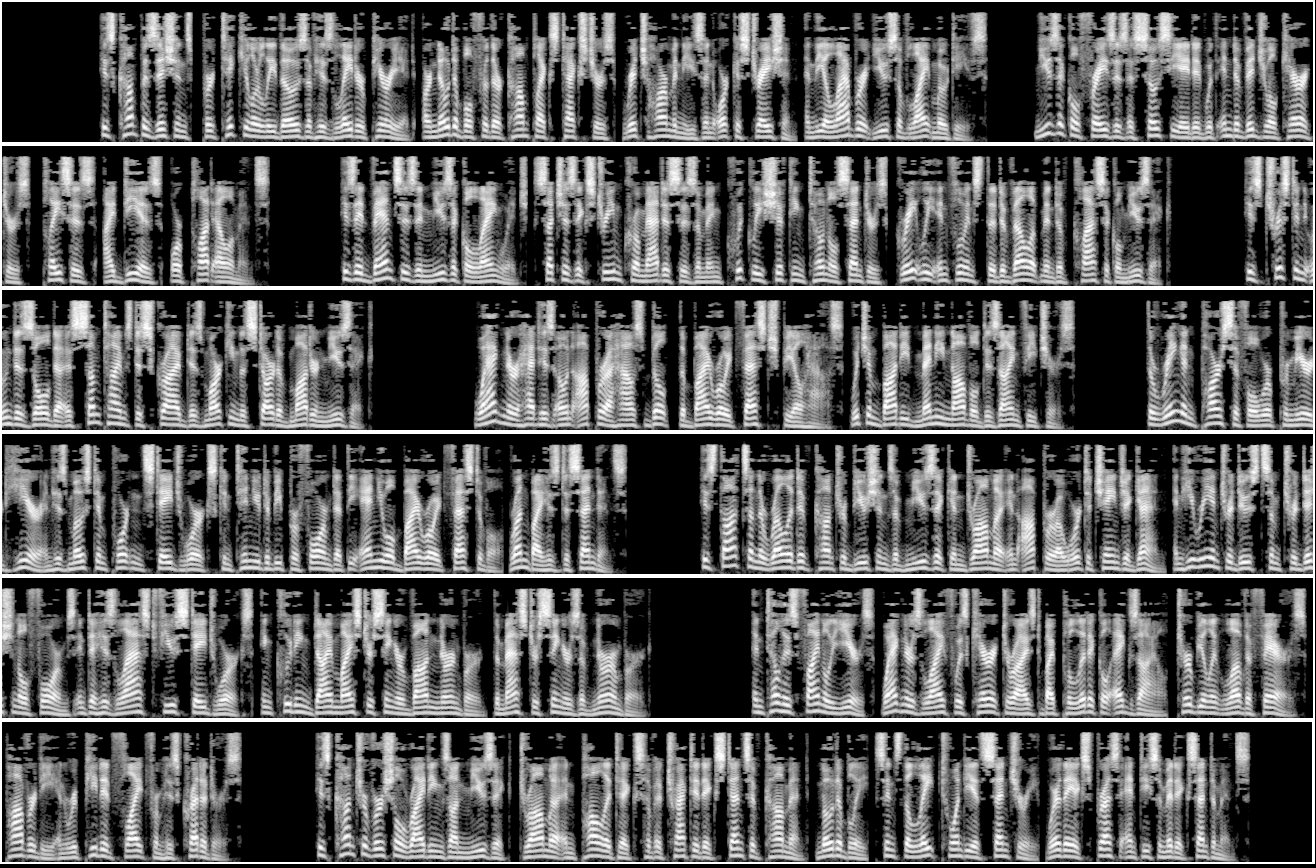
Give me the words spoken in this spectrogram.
His compositions, particularly those of his later period, are notable for their complex textures, rich harmonies and orchestration, and the elaborate use of leitmotifs—musical phrases associated with individual characters, places, ideas, or plot elements. His advances in musical language, such as extreme chromaticism and quickly shifting tonal centers, greatly influenced the development of classical music. His Tristan und Isolde is sometimes described as marking the start of modern music. Wagner had his own opera house built, the Bayreuth Festspielhaus, which embodied many novel design features. The Ring and Parsifal were premiered here and his most important stage works continue to be performed at the annual Bayreuth Festival, run by his descendants. His thoughts on the relative contributions of music and drama in opera were to change again, and he reintroduced some traditional forms into his last few stage works, including Die Meistersinger von Nürnberg the Master Singers of Nuremberg. Until his final years, Wagner's life was characterized by political exile, turbulent love affairs, poverty and repeated flight from his creditors. His controversial writings on music, drama and politics have attracted extensive comment, notably, since the late 20th century, where they express antisemitic sentiments.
